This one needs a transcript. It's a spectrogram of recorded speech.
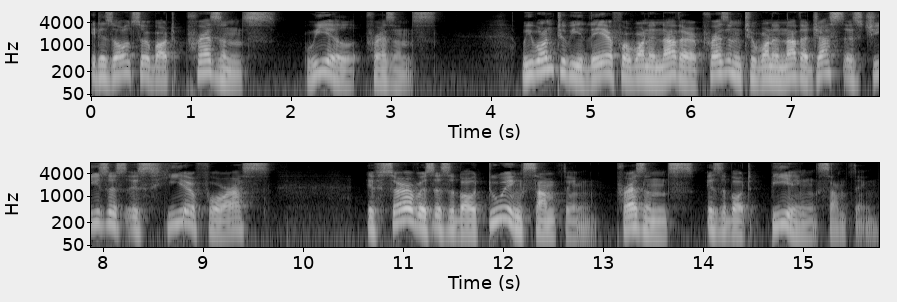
it is also about presence, real presence. We want to be there for one another, present to one another, just as Jesus is here for us. If service is about doing something, presence is about being something.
